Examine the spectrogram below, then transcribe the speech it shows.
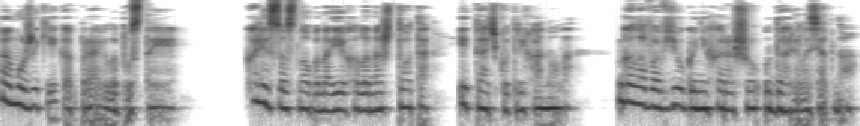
а мужики, как правило, пустые. Колесо снова наехало на что-то и тачку тряхануло. Голова в юго нехорошо ударилась о дно.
